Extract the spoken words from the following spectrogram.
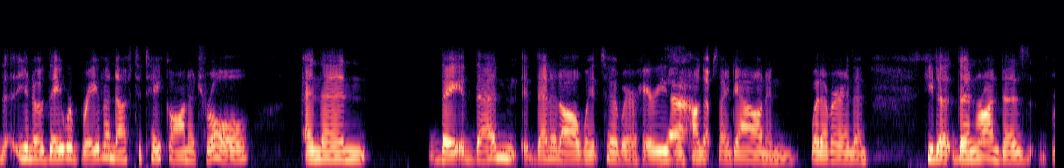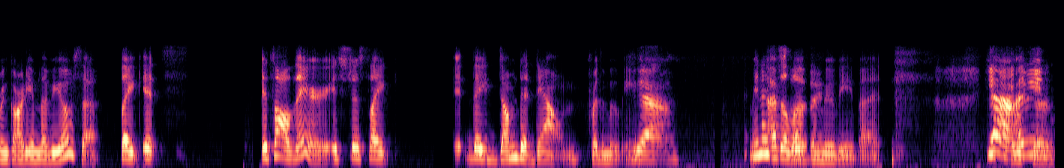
th- you know, they were brave enough to take on a troll and then they then then it all went to where Harry's Yeah. hung upside down and whatever and then he does then Ron does Wingardium Leviosa. Like it's it's all there. It's just like it, they dumbed it down for the movie. yeah, I mean, I still love the movie, but yeah. I mean, good.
